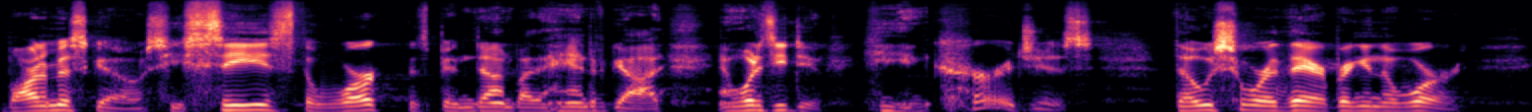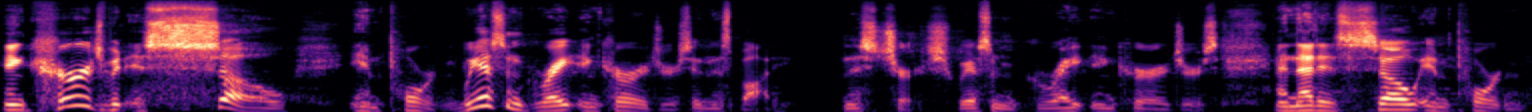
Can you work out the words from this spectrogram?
Barnabas goes, he sees the work that's been done by the hand of God, and what does he do? He encourages those who are there bringing the word. Encouragement is so important. We have some great encouragers in this body, in this church. We have some great encouragers, and that is so important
